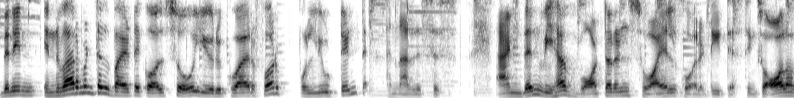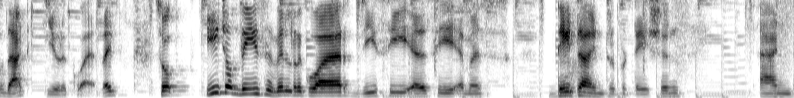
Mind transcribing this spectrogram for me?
Then in environmental biotech also you require for pollutant analysis. And then we have water and soil quality testing. So all of that you require, right? So each of these will require GCLCMS data interpretation and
